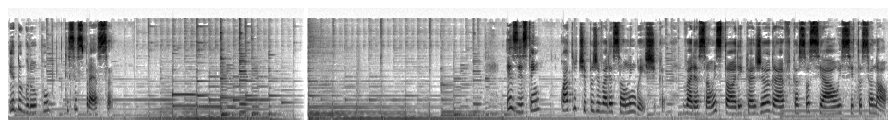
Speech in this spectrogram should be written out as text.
e do grupo que se expressa. Existem quatro tipos de variação linguística: variação histórica, geográfica, social e situacional.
